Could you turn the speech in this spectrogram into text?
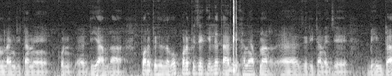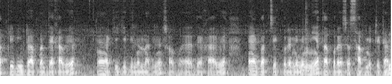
অনলাইন রিটার্নে কোন দিয়ে আমরা পরে পেজে যাব। পরে পেজে গেলে তাহলে এখানে আপনার যে রিটার্নের যে ভিউটা প্রিভিউটা আপনার দেখাবে হ্যাঁ কী কী দিলেন, না দিলেন, সব দেখাবে। একবার চেক করে নেবেন, নিয়ে তারপরে হচ্ছে সাবমিট রিটার্ন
